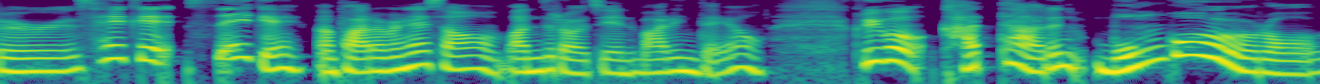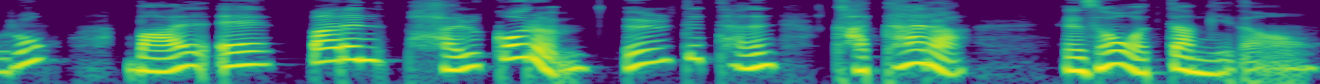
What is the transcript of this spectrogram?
을 세게 세게 발음을 해서 만들어진 말인데요. 그리고 가탈은 몽골어로 말의 빠른 발걸음을 뜻하는 가타라에서 왔답니다.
